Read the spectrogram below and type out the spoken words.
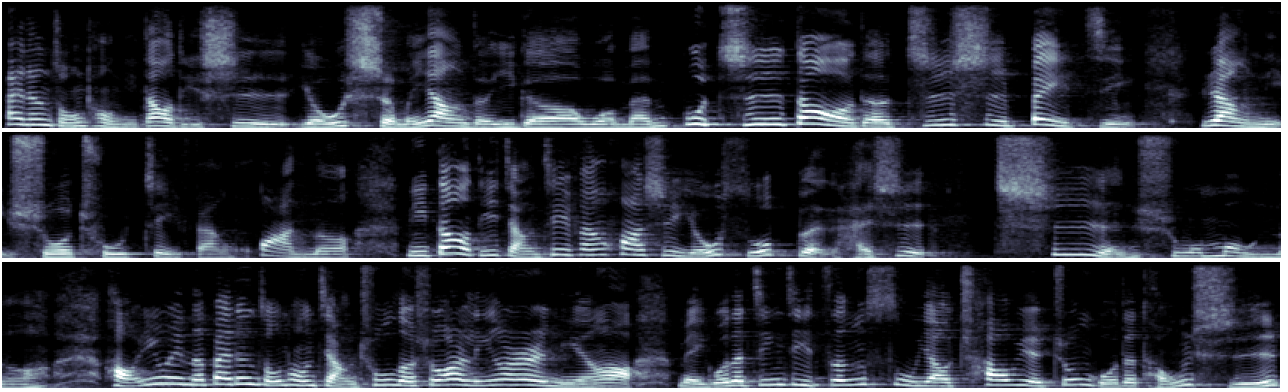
拜登总统，你到底是有什么样的一个我们不知道的知识背景，让你说出这番话呢？你到底讲这番话是有所本还是？痴人说梦呢？好，因为呢，拜登总统讲出了说，二零二二年啊，美国的经济增速要超越中国的同时，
